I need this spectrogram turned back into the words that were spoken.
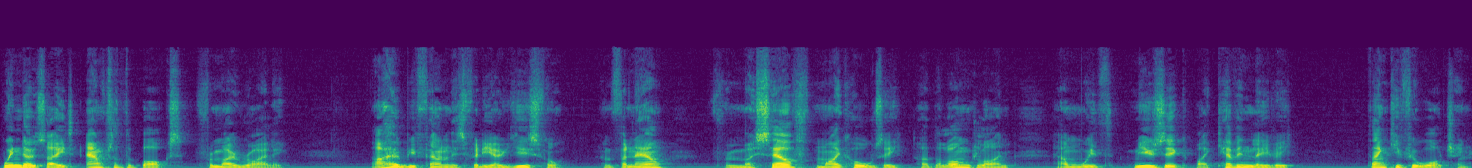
Windows 8 Out of the Box from O'Reilly. I hope you found this video useful, and for now, from myself, Mike Halsey, at The Long Climb, and with music by Kevin Leavy, thank you for watching.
